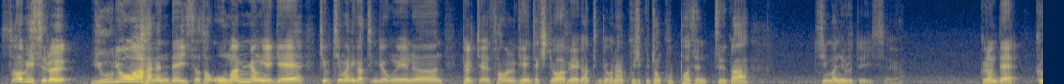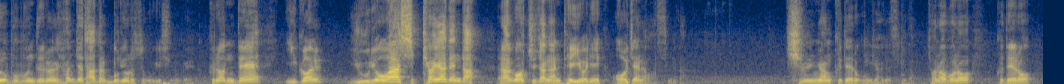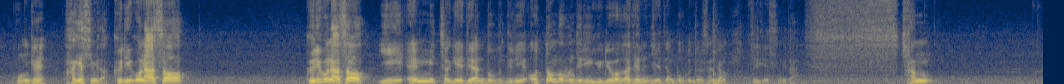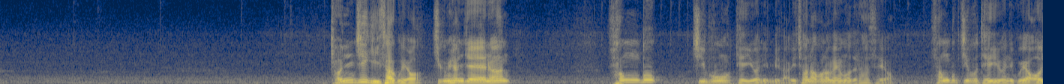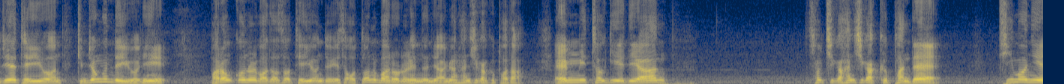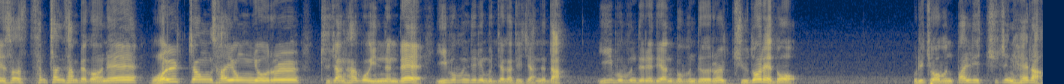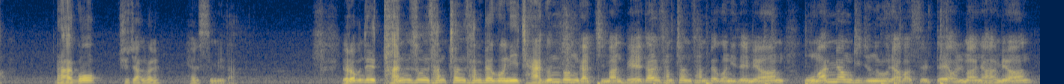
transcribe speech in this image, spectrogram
서비스를 유료화하는 데 있어서 5만 명에게 지금 티머니 같은 경우에는 결제 서울 개인 택시 조합회 같은 경우는 한 99.9%가 티머니로 되어 있어요. 그런데 그 부분들을 현재 다들 무료로 쓰고 계시는 거예요. 그런데 이걸 유료화 시켜야 된다라고 주장한 대의원이 어제 나왔습니다. 실명 그대로 공개하겠습니다. 전화번호 그대로 공개하겠습니다. 그리고 나서 그리고 나서 이 엠미터기에 대한 부분들이 어떤 부분들이 유료화가 되는지에 대한 부분들을 설명드리겠습니다. 참 전직 이사고요. 지금 현재는 성북 지부 대의원입니다. 이 전화번호 메모들 하세요. 성북 지부 대의원이고요. 어제 대의원 김정근 대의원이 발언권을 받아서 대의원 대회에서 어떤 발언을 했느냐 하면 한시가 급하다. M미터기에 대한 설치가 한시가 급한데 티머니에서 3,300원의 월정 사용료를 주장하고 있는데 이 부분들이 문제가 되지 않는다. 이 부분들에 대한 부분들을 주더라도 우리 조합은 빨리 추진해라 라고 주장을 했습니다. 여러분들이 단순 3,300원이 작은 돈 같지만 매달 3,300원이 되면 5만 명 기준으로 잡았을 때 얼마냐 하면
